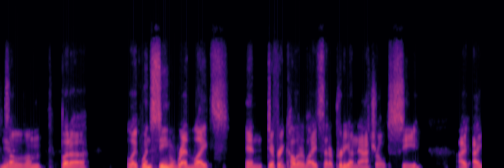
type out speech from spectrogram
yeah. some of them but uh like when seeing red lights and different color lights that are pretty unnatural to see i i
